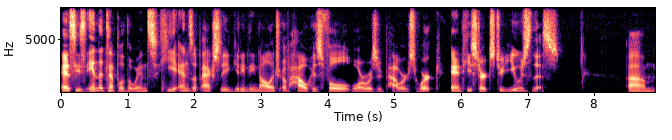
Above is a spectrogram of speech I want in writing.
as he's in the Temple of the Winds, he ends up actually getting the knowledge of how his full War Wizard powers work, and he starts to use this. Um,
